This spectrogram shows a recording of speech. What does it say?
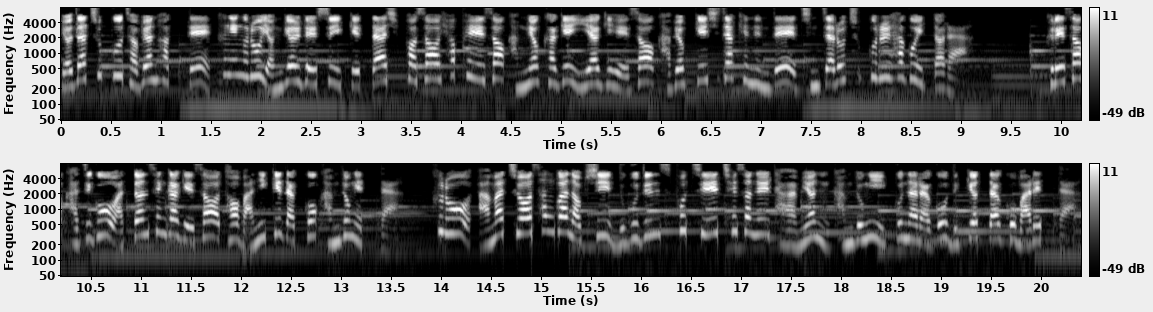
여자 축구 저변 확대, 흥행으로 연결될 수 있겠다 싶어서 협회에서 강력하게 이야기해서 가볍게 시작했는데 진짜로 축구를 하고 있더라. 그래서 가지고 왔던 생각에서 더 많이 깨닫고 감동했다. 프로, 아마추어 상관없이 누구든 스포츠에 최선을 다하면 감동이 있구나라고 느꼈다고 말했다.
